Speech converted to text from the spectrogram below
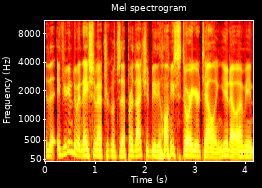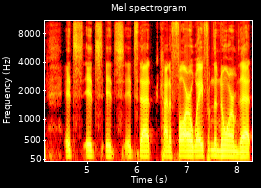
If you're going to do an asymmetrical zipper, that should be the only story you're telling. You know, I mean, it's it's it's it's that kind of far away from the norm that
